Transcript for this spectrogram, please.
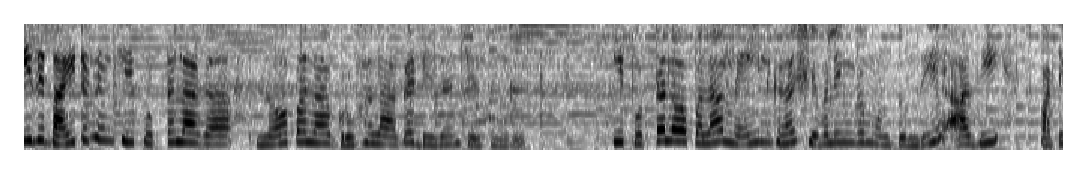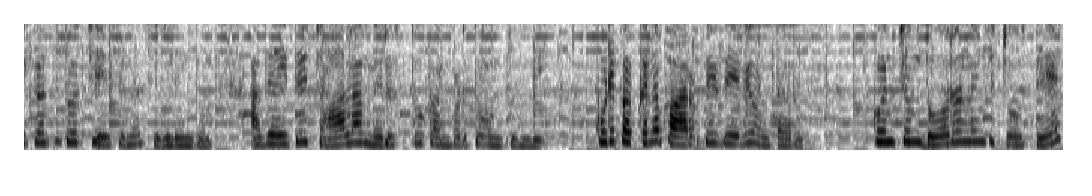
ఇది బయట నుంచి పుట్టలాగా లోపల గృహలాగా డిజైన్ చేశారు. ఈ పుట్ట లోపల మెయిన్గా శివలింగం ఉంటుంది. అది స్ఫటికంతో చేసిన శివలింగం. అది అయితే చాలా మెరుస్తూ కనపడుతూ ఉంటుంది. కుడి పక్కన పార్వతీదేవి ఉంటారు. కొంచెం దూరం నుంచి చూస్తే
